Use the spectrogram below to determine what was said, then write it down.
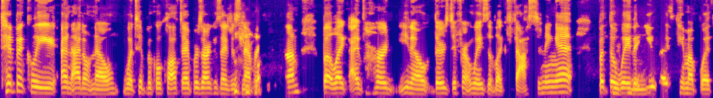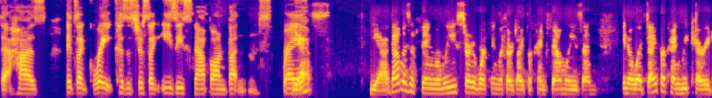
typically, and I don't know what typical cloth diapers are because I just never them, but like I've heard, you know, there's different ways of like fastening it, but the mm-hmm. way that mm-hmm. you guys came up with it has, it's like great because it's just like easy snap on buttons, right? Yes. Yeah, that was a thing when we started working with our diaper kind families and you know, at Diaper Kind, we carried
